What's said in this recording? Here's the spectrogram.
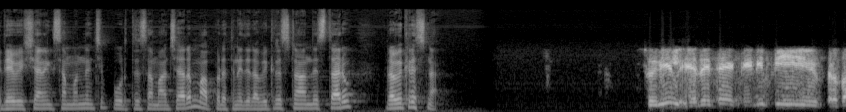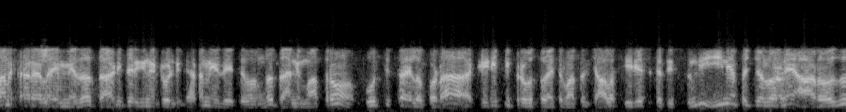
ఇదే విషయానికి సంబంధించి పూర్తి సమాచారం మా ప్రతినిధి రవికృష్ణ అందిస్తారు. రవికృష్ణ సునీల్ ఏదైతే టీడీపీ ప్రధాన కార్యాలయం మీద దాడి జరిగినటువంటి ఘటన ఏదైతే ఉందో దాన్ని మాత్రం పూర్తి స్థాయిలో కూడా టీడీపీ ప్రభుత్వం అయితే మాత్రం చాలా సీరియస్గా తీసుకుంది. ఈ నేపథ్యంలోనే ఆ రోజు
